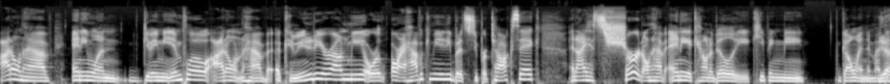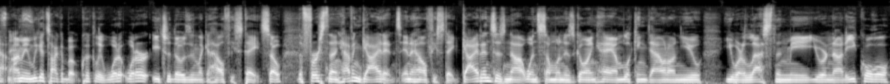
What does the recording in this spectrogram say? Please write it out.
I don't have anyone giving me inflow. I don't have a community around me or or I have a community but it's super toxic and I sure don't have any accountability keeping me going in my yeah, business. I mean, we could talk about quickly what what are each of those in like a healthy state. So the first thing, having guidance in a healthy state. Guidance is not when someone is going, "Hey, I'm looking down on you. You are less than me. You are not equal."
